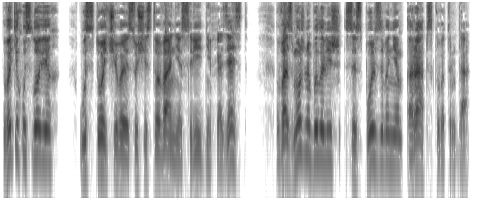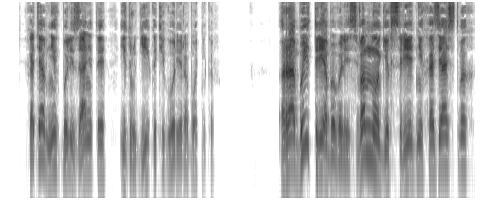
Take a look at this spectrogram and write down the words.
В этих условиях устойчивое существование средних хозяйств возможно было лишь с использованием рабского труда, хотя в них были заняты и другие категории работников. Рабы требовались во многих средних хозяйствах,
